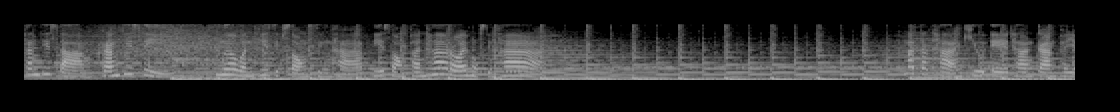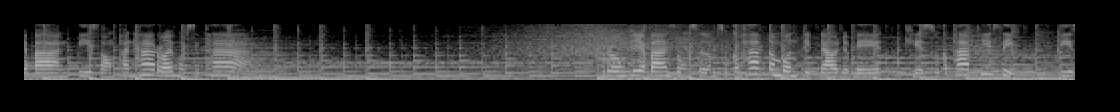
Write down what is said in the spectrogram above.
ขั้นที่ 3 ครั้งที่ 4 เมื่อวันที่ 12 สิงหาปี 2565มาตรฐาน QA ทางการพยาบาล ปี 2565 โรงพยาบาลส่งเสริมสุขภาพตำบลติดดาวเดอะเบสเขตสุขภาพที่ 10 ปี 2565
